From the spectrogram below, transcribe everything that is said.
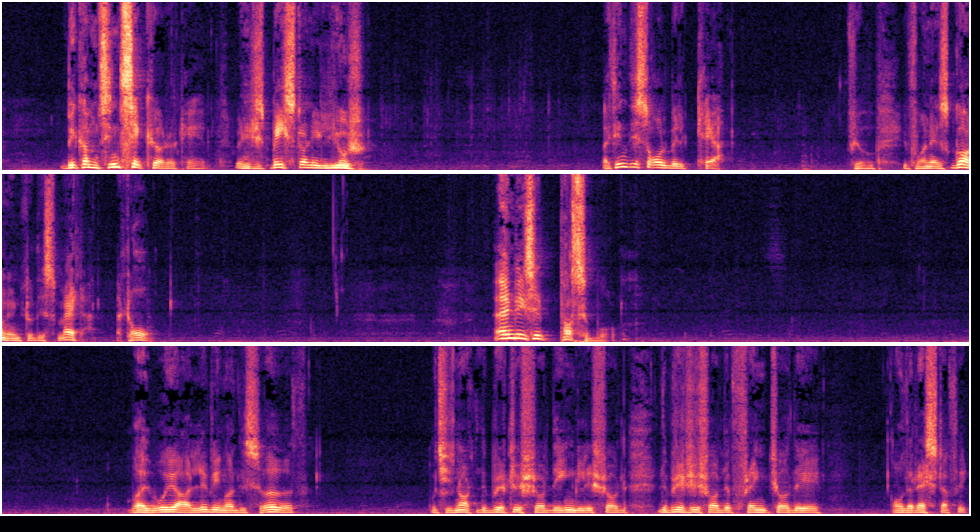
becomes insecurity when it is based on illusion. I think this is all very clear if, you, if one has gone into this matter at all. And is it possible while we are living on this earth, which is not the British or the English or the British or the French or the all the rest of it.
